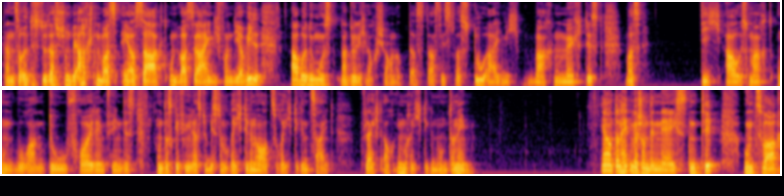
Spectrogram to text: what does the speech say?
dann solltest du das schon beachten, was er sagt und was er eigentlich von dir will. Aber du musst natürlich auch schauen, ob das das ist, was du eigentlich machen möchtest, was dich ausmacht und woran du Freude empfindest und das Gefühl hast, du bist am richtigen Ort zur richtigen Zeit, vielleicht auch im richtigen Unternehmen. Ja, und dann hätten wir schon den nächsten Tipp. Und zwar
